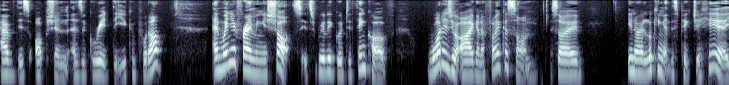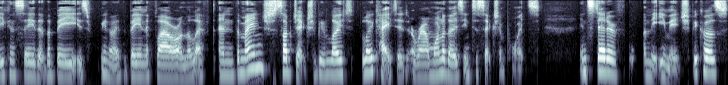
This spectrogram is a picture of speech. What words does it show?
have this option as a grid that you can put up. And when you're framing your shots, it's really good to think of what is your eye going to focus on? So, you know, looking at this picture here, you can see that the bee is, you know, the bee and the flower on the left, and the main subject should be lo- located around one of those intersection points instead of on the image because,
